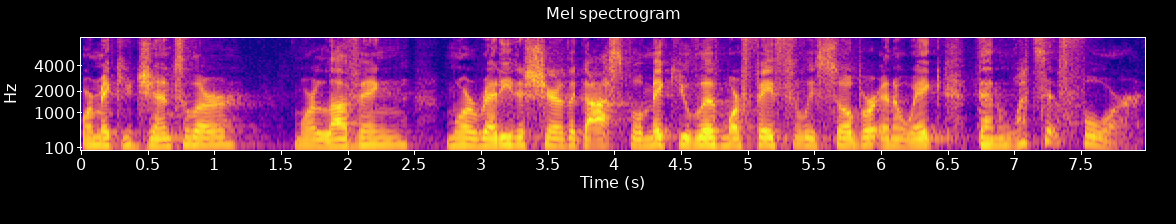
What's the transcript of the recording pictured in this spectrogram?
or make you gentler, more loving, more ready to share the gospel, make you live more faithfully sober and awake, then what's it for?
